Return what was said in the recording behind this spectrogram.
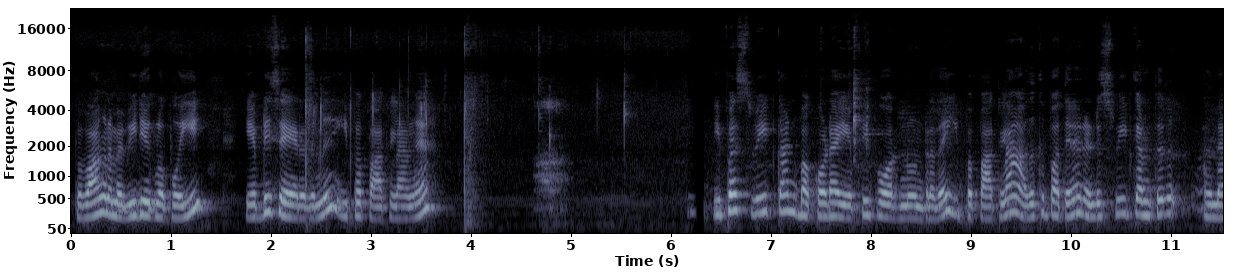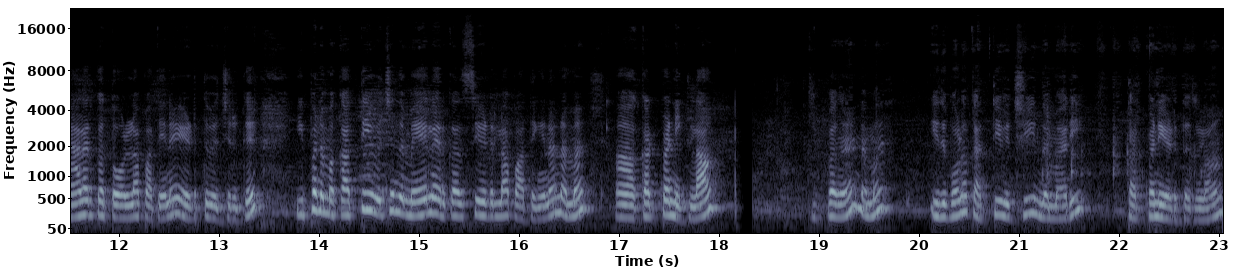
இப்போ வாங்க நம்ம வீடியோக்குள்ளே போய் எப்படி செய்கிறதுன்னு இப்போ பார்க்கலாங்க. இப்போ ஸ்வீட் கார்ன் பக்கோடா எப்படி போடணுன்றதை இப்போ பார்க்கலாம். அதுக்கு பார்த்தீங்கன்னா ரெண்டு ஸ்வீட் கார்ன் அது மேலே இருக்க தோல்லாம் பார்த்தீங்கன்னா எடுத்து வச்சுருக்கு. இப்போ நம்ம கத்தியை வச்சு இந்த மேலே இருக்க சீடெல்லாம் பார்த்தீங்கன்னா நம்ம கட் பண்ணிக்கலாம். இப்போங்க நம்ம இது போல் கத்தி வச்சு இந்த மாதிரி கட் பண்ணி எடுத்துக்கலாம்.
